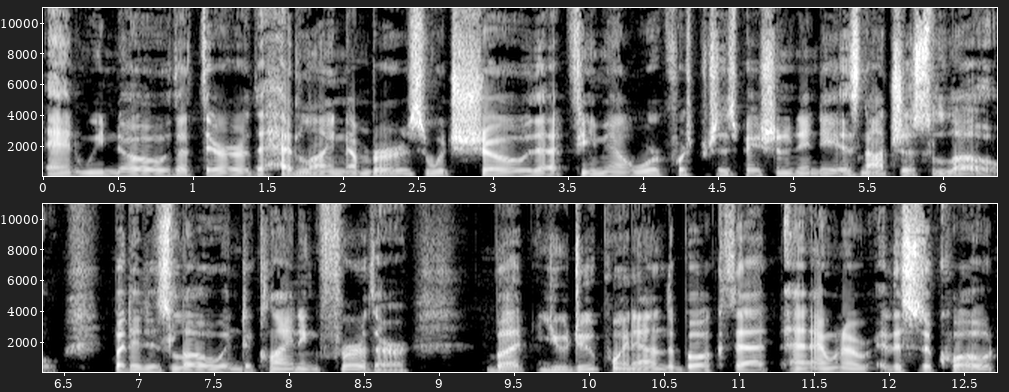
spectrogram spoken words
And we know that there are the headline numbers which show that female workforce participation in India is not just low, but it is low and declining further. But you do point out in the book that, and I want to, this is a quote,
